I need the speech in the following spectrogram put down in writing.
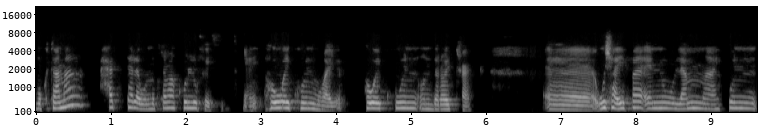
المجتمع حتى لو المجتمع كله فاسد. يعني هو يكون مغير هو يكون on the right track. آه وشايفة إنه لما يكون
